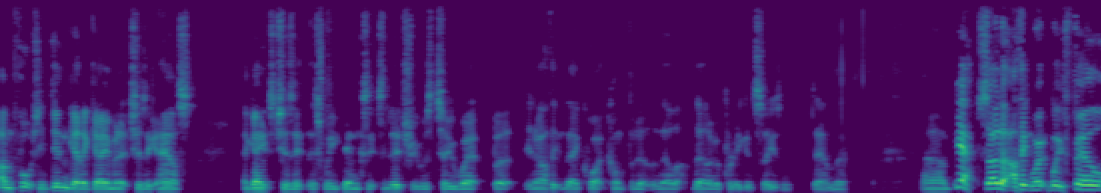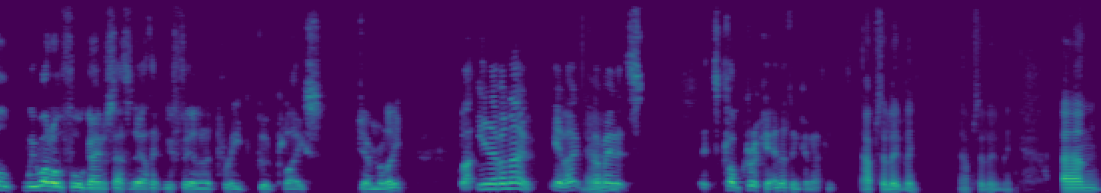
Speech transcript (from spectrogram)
unfortunately didn't get a game in at Chiswick House against Chiswick this weekend because it literally was too wet. But you know, I think they're quite confident that they'll they'll have a pretty good season down there. Um, yeah, so look, I think we we feel we won all four games Saturday. I think we feel in a pretty good place generally, but you never know. You know, Yeah. I mean, it's it's club cricket. Anything can happen. Absolutely, absolutely. Um,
